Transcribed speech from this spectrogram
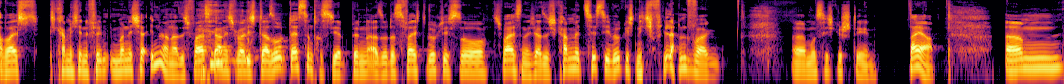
aber ich, ich kann mich an den Film immer nicht erinnern. Also ich weiß gar nicht, weil ich da so desinteressiert bin. Also das ist vielleicht wirklich so, ich weiß nicht. Also ich kann mit Sissy wirklich nicht viel anfangen, äh, muss ich gestehen. Naja, ähm,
